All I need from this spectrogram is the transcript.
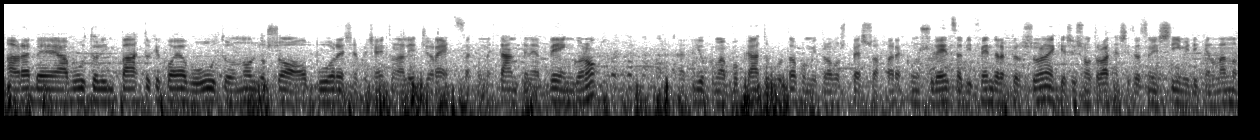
avrebbe avuto l'impatto che poi ha avuto, non lo so, oppure semplicemente una leggerezza come tante ne avvengono. Eh, io come avvocato purtroppo mi trovo spesso a fare consulenza, a difendere persone che si sono trovate in situazioni simili, che non, hanno,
